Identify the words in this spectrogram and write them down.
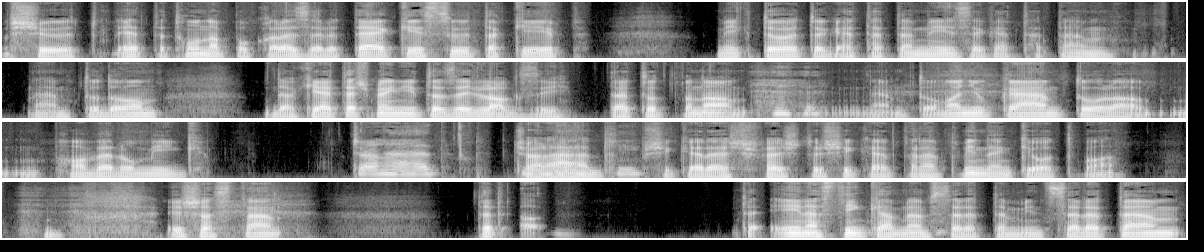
sőt, érted, hónapokkal ezelőtt elkészült a kép, még töltögethetem, nézegethetem, nem tudom, de a kiállítás megnyit, az egy lagzi. Tehát ott van a, nem tudom, anyukámtól a haveromig, Család. család, Mindenki. sikeres festő, sikertelen, mindenki ott van. És aztán, tehát de én ezt inkább nem szeretem, mint szeretem.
